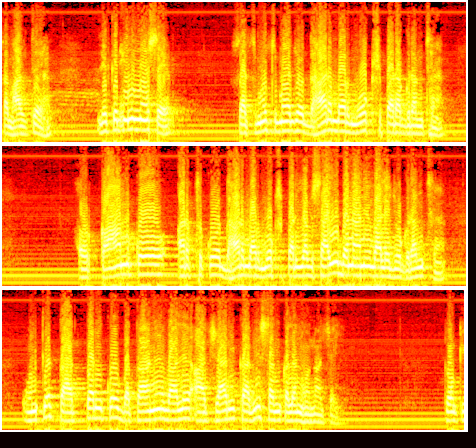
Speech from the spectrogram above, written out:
संभालते हैं। लेकिन इनमें से सचमुच में जो धर्म और मोक्ष पर ग्रंथ हैं और काम को, अर्थ को, धर्म और मोक्ष पर व्यवसायी बनाने वाले जो ग्रंथ हैं, उनके तात्पर्य को बताने वाले आचार्य का भी संकलन होना चाहिए। क्योंकि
